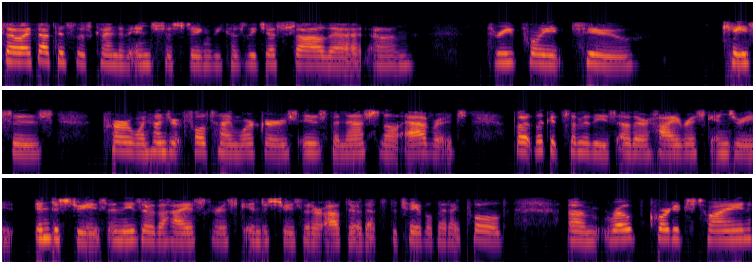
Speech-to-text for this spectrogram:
So I thought this was kind of interesting because we just saw that um, 3.2 cases per 100 full-time workers is the national average. But look at some of these other high-risk injury industries, and these are the highest risk industries that are out there. That's the table that I pulled. Um, rope, cordage twine,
